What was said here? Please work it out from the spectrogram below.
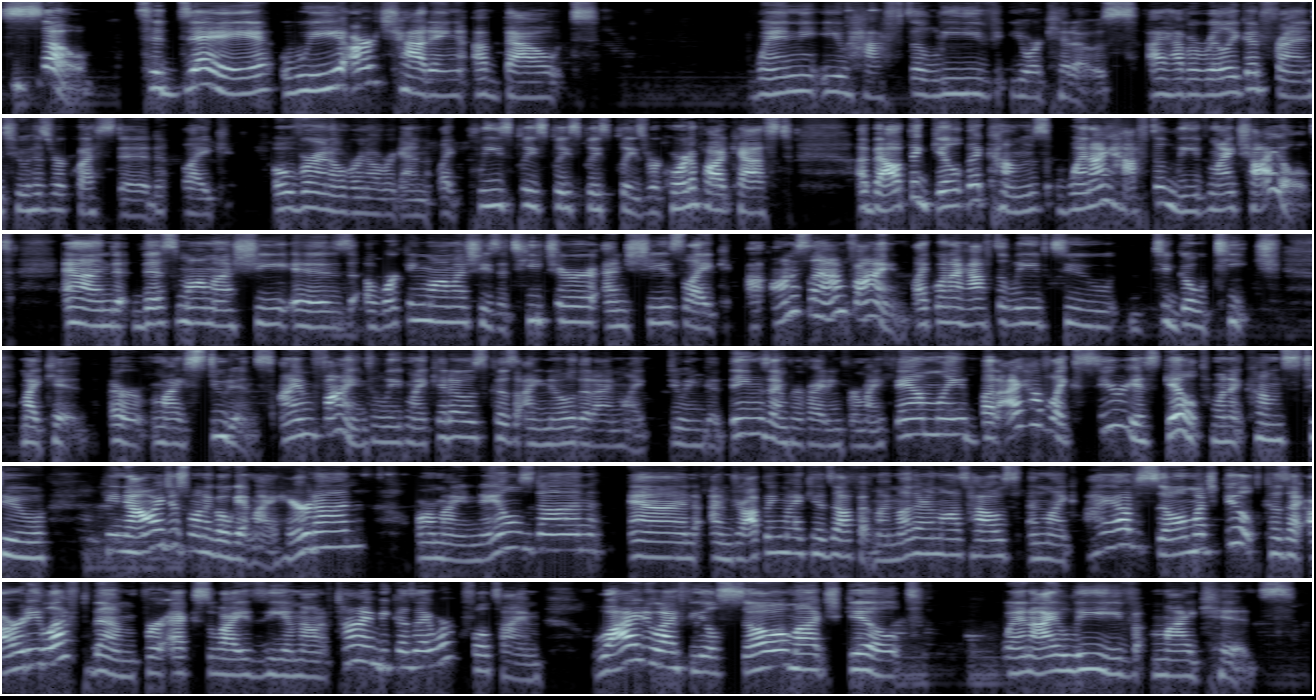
So today we are chatting about when you have to leave your kiddos. I have a really good friend who has requested like over and over and over again like please please please please please record a podcast about the guilt that comes when I have to leave my child. And this mama, she is a working mama, she's a teacher, and she's like, honestly, I'm fine. Like when I have to leave to to go teach my kid or my students, I'm fine to leave my kiddos because I know that I'm like doing good things, I'm providing for my family. But I have like serious guilt when it comes to, okay, now I just want to go get my hair done or my nails done and I'm dropping my kids off at my mother-in-law's house and like I have so much guilt cuz I already left them for XYZ amount of time because I work full time. Why do I feel so much guilt when I leave my kids?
